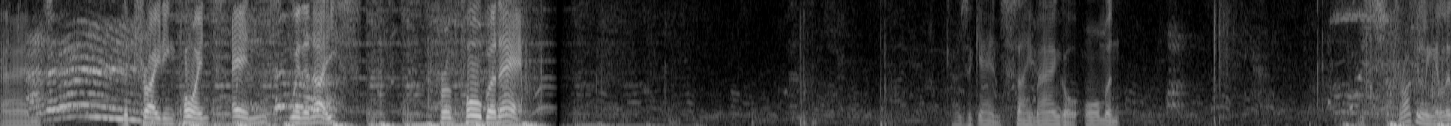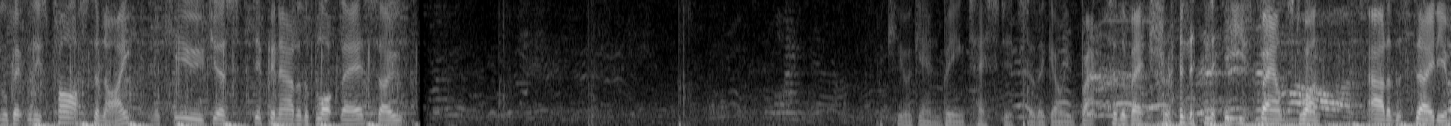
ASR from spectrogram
And the trading points ends with an ace from Paul Burnett. Goes again, same angle. Åhman is struggling a little bit with his pass tonight. McHugh just dipping out of the block there, so McHugh again being tested, so they're going back to the veteran, and he's bounced one out of the stadium.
